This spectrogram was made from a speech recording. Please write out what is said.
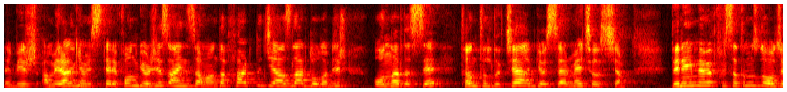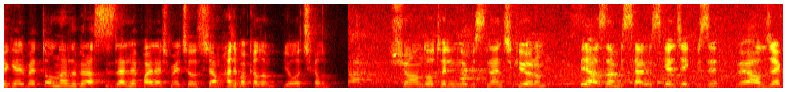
E, Bir amiral gemisi telefon göreceğiz. Aynı zamanda farklı cihazlar da olabilir. Onları da size tanıtıldıkça göstermeye çalışacağım. Deneyimleme fırsatımız da olacak elbette. Onları da biraz sizlerle paylaşmaya çalışacağım. Hadi bakalım yola çıkalım. Şu anda otelin lobisinden çıkıyorum. Birazdan bir servis gelecek bizi ve alacak.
